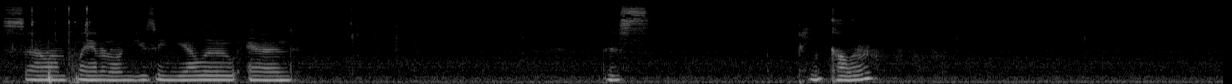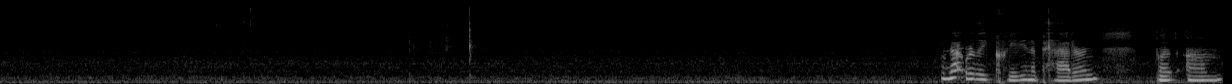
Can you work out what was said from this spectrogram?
So I'm planning on using yellow and this pink color. I'm not really creating a pattern, but um,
